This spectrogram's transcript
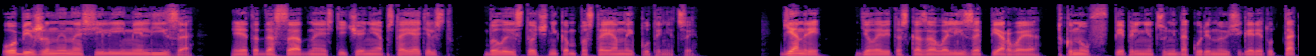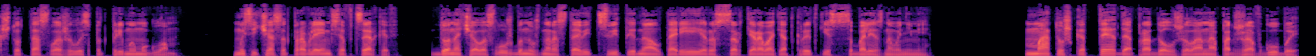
Обе жены носили имя Лиза, и это досадное стечение обстоятельств было источником постоянной путаницы. «Генри!» — деловито сказала Лиза первая, ткнув в пепельницу недокуренную сигарету так, что та сложилась под прямым углом. Мы сейчас отправляемся в церковь. До начала службы нужно расставить цветы на алтаре и рассортировать открытки с соболезнованиями. «Матушка Теда», — продолжила она, поджав губы,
